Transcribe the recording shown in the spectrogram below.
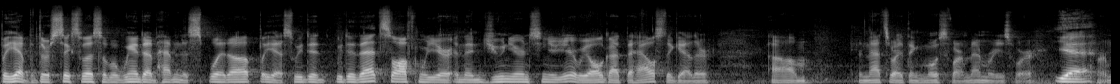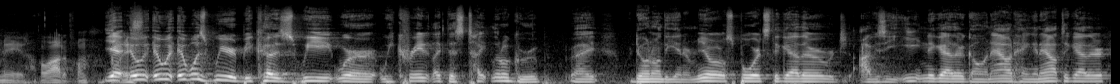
but yeah, but there were six of us, so but we ended up having to split up. But yes, we did we did that sophomore year, and then junior and senior year, we all got the house together, um, and that's where I think most of our memories were Yeah. were made. A lot of them. Yeah, it, it, it was weird because we were we created like this tight little group, right? We're doing all the intramural sports together. We're just obviously eating together, going out, hanging out together.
